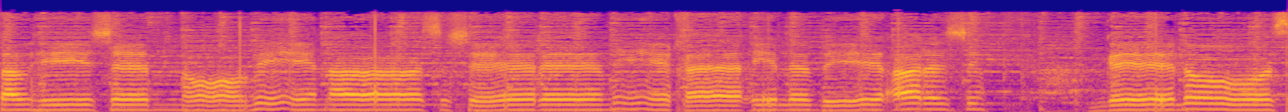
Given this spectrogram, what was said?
تمهيس النوبيناس شير ميخائيل بأرس جيلوس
